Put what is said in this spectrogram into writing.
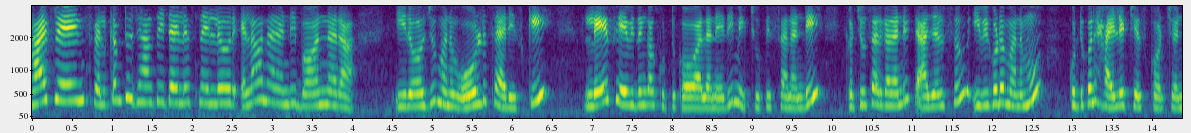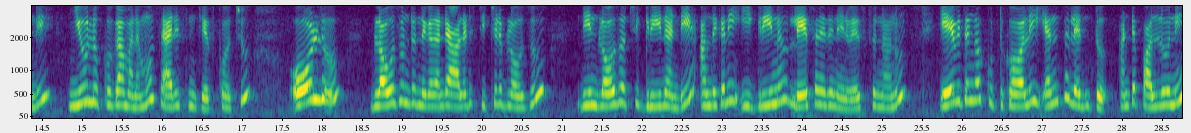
Hi friends welcome to Jhansi tailors Nellore. ఎలా ఉన్నారండి? బాగున్నారా? ఈరోజు మనం ఓల్డ్ శారీస్కి లేస్ ఏ విధంగా కుట్టుకోవాలనేది మీకు చూపిస్తానండి. ఇక్కడ చూసారు కదండి టాజల్స్. ఇవి కూడా మనము కుట్టుకొని హైలైట్ చేసుకోవచ్చు అండి న్యూ లుక్గా మనము శారీస్ని చేసుకోవచ్చు. ఓల్డ్ బ్లౌజ్ ఉంటుంది కదండి ఆల్రెడీ స్టిచ్డ్ బ్లౌజు. దీని బ్లౌజ్ వచ్చి గ్రీన్ అండి. అందుకని ఈ గ్రీన్ లేస్ అనేది నేను వేస్తున్నాను. ఏ విధంగా కుట్టుకోవాలి? ఎంత లెంత్ అంటే పళ్ళుని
